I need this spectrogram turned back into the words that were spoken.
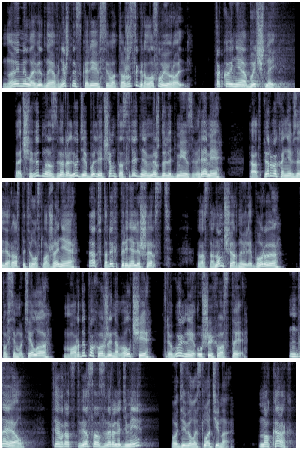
Но и миловидная внешность, скорее всего, тоже сыграла свою роль. Такой необычный. Очевидно, зверолюди были чем-то средним между людьми и зверями. От первых они взяли рост и телосложение, от вторых переняли шерсть. В основном черную или бурую, по всему телу, морды похожие на волчьи, треугольные уши и хвосты. «Дейл, ты в родстве со зверолюдьми?» – удивилась Латина. «Но как?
